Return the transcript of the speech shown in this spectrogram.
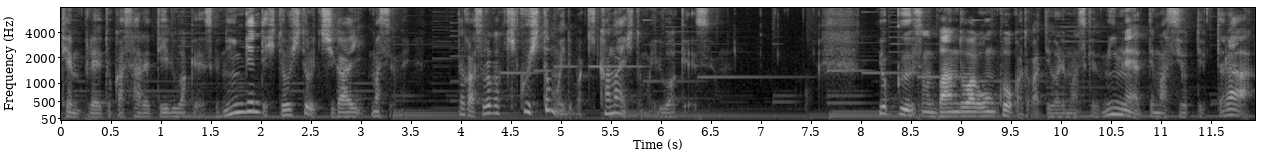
テンプレート化されているわけですけど、人間って一人一人違いますよね。だからそれが聞く人もいれば聞かない人もいるわけですよ。よくそのバンドワゴン効果とかって言われますけどみんなやってますよって言ったら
